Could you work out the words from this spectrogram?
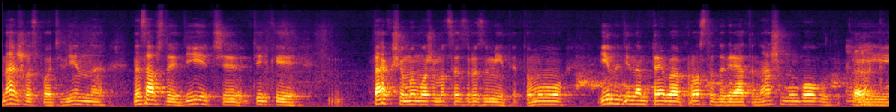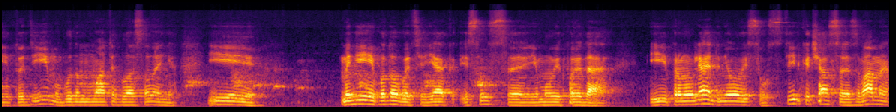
наш Господь, Він не завжди діє чи тільки так, що ми можемо це зрозуміти. Тому іноді нам треба просто довіряти нашому Богу, Так. і тоді ми будемо мати благословення. І мені подобається, як Ісус е, йому відповідає. І промовляє до нього Ісус. Стільки часу я з вами,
